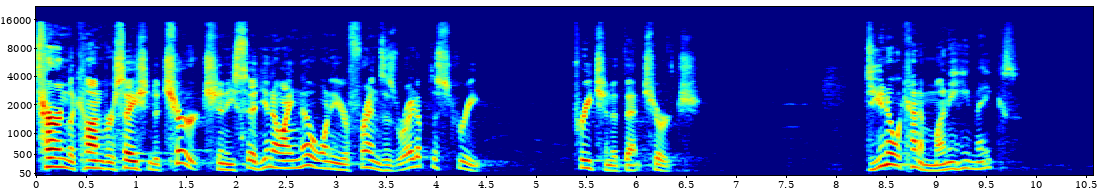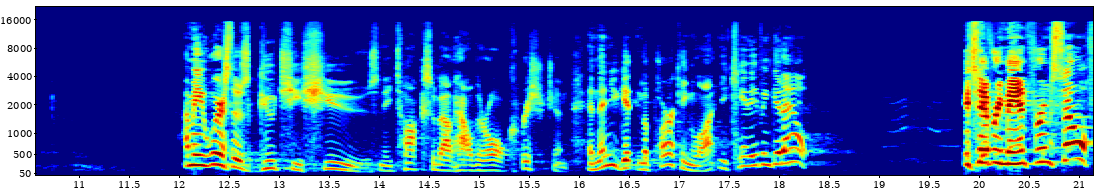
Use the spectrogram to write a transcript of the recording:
turned the conversation to church, and he said, You know, I know one of your friends is right up the street preaching at that church. Do you know what kind of money he makes? I mean, he wears those Gucci shoes and he talks about how they're all Christian. And then you get in the parking lot and you can't even get out. It's every man for himself.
